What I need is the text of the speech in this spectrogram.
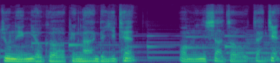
祝您有个平安的一天，我们下周再见。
